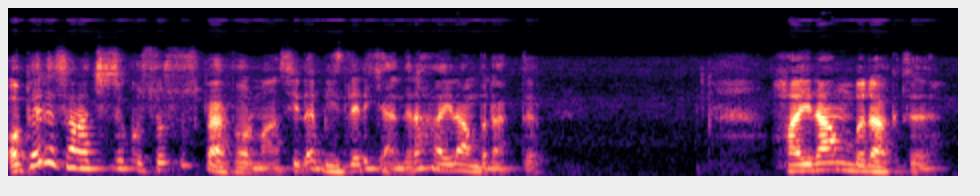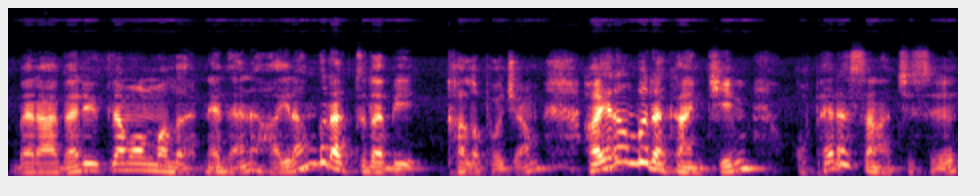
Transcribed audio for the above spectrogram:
Opera sanatçısı kusursuz performansıyla bizleri kendine hayran bıraktı hayran bıraktı. Beraber yüklem olmalı. Neden? Hayran bıraktı da bir kalıp hocam. Hayran bırakan kim? Opera sanatçısı.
